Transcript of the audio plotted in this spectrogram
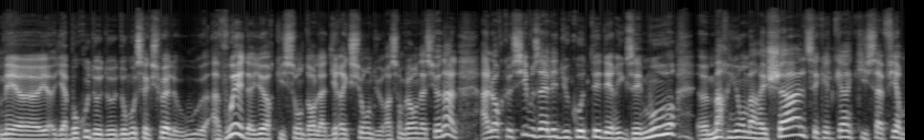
Mais il y a beaucoup d'homosexuels, de, avoués d'ailleurs, qui sont dans la direction du Rassemblement national. Alors que si vous allez du côté d'Éric Zemmour, Marion Maréchal, c'est quelqu'un qui s'affirme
